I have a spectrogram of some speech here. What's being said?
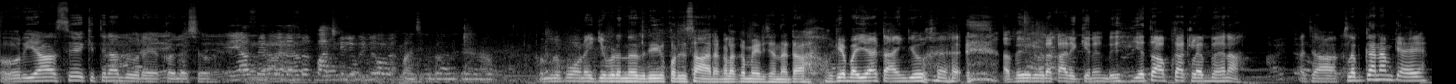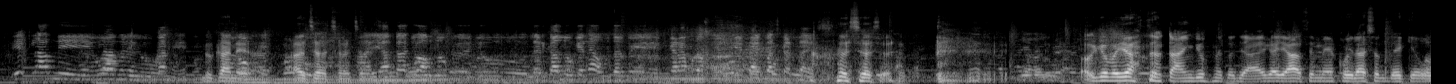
और यहाँ से कितना दूर है कैलाश्वर यहाँ से कोयलेश्वर पाँच किलोमीटर होगा പാഞ്ച് കിലോമീറ്റർ നമ്മൾ പോണേക്ക് ഇവിടെ നിന്ന് ഇവര് കുറച്ച് സാധനങ്ങളൊക്കെ മേടിച്ചു തന്നിട്ടാ ഓക്കെ ഭയ്യ താങ്ക് യു അപ്പൊ ഇവരിവിടെ കളിക്കുന്നുണ്ട് ये तो आपका क्लब है ना अच्छा क्लब का नाम क्या है ये क्लब नहीं वहाँ में दुकान है दुकान है अच्छा अच्छा अच्छा लड़का लोग है ना उधर में टाइम पास करता है। अच्छा अच्छा। ओके भैया तो थैंक यू मैं तो जाएगा यहाँ से मैं कोयला कोयलाश्वर दे के वो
